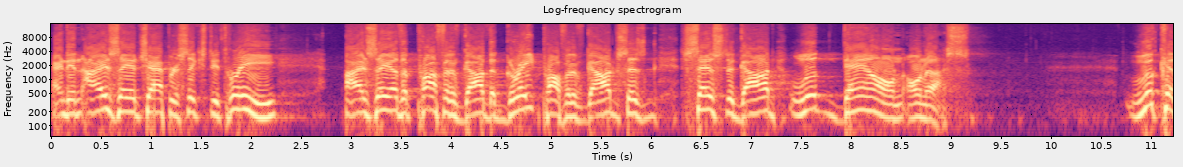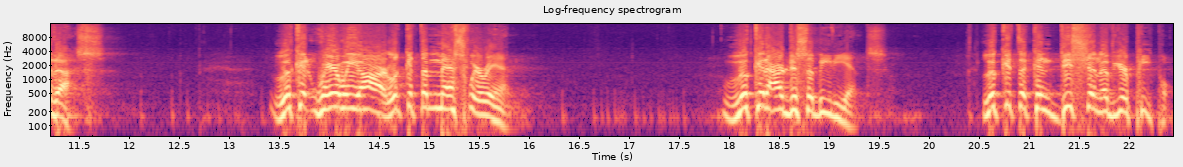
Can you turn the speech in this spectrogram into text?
And in Isaiah chapter 63, Isaiah, the prophet of God, the great prophet of God, says, says to God, Look down on us. Look at us. Look at where we are. Look at the mess we're in. Look at our disobedience. Look at the condition of your people.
